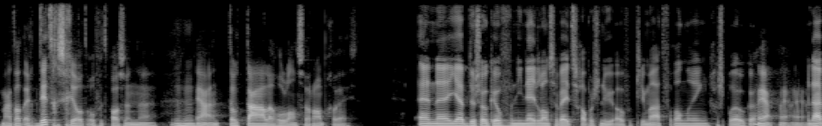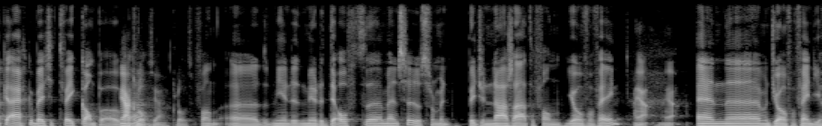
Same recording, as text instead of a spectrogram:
Maar het had echt dit geschild of het was een, mm -hmm. ja, een totale Hollandse ramp geweest. En je hebt dus ook heel veel van die Nederlandse wetenschappers nu over klimaatverandering gesproken. Ja, ja, ja. En daar heb je eigenlijk een beetje twee kampen over. Ja, klopt. Ja, klopt. Van de, meer, de, meer de Delft-mensen, dat is zo'n beetje nazaten van Johan van Veen. Ja, ja. En, uh, want Johan van Veen die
